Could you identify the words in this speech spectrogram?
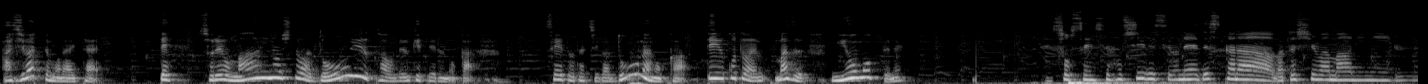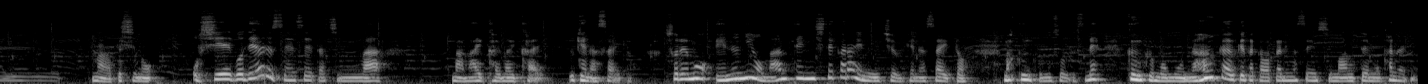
味わってもらいたい。で、それを周りの人はどういう顔で受けてるのか、生徒たちがどうなのかっていうことは、まず身をもってね、率先してほしいですよね。ですから、私は周りにいる、まあ私の教え子である先生たちには、まあ毎回毎回受けなさいと。それも N2 を満点にしてから N1 を受けなさいと。まあ、くんくんもそうですね。くんくんももう何回受けたかわかりませんし、満点もかなり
